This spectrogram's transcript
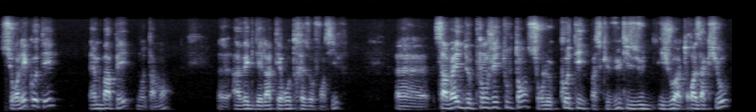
sur les côtés, Mbappé notamment, euh, avec des latéraux très offensifs, ça va être de plonger tout le temps sur le côté. Parce que vu qu'ils jouent à trois axiaux,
